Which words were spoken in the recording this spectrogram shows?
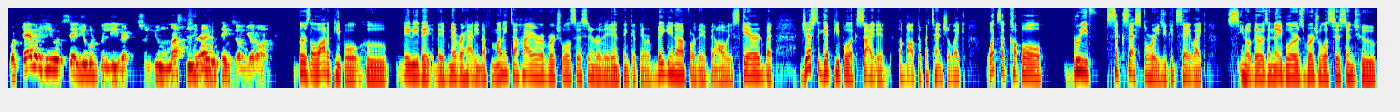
whatever he would say you would believe it so you must learn yeah. things on your own there's a lot of people who maybe they, they've never had enough money to hire a virtual assistant or they didn't think that they were big enough or they've been always scared. But just to get people excited about the potential like what's a couple brief success stories you could say? Like you know there was enablers virtual assistant who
